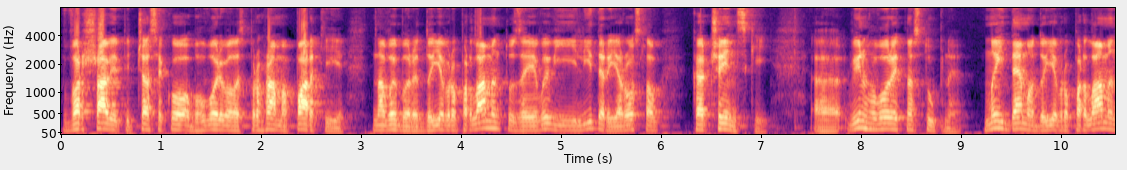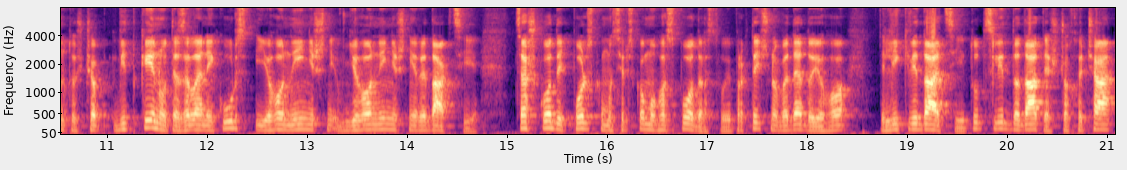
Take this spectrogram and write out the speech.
в Варшаві, під час якого обговорювалась програма партії на вибори до Європарламенту, заявив її лідер Ярослав Качинський. Е, Він говорить наступне: ми йдемо до Європарламенту, щоб відкинути зелений курс і його нинішні, в його нинішній редакції. Це шкодить польському сільському господарству і практично веде до його ліквідації. Тут слід додати, що, хоча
